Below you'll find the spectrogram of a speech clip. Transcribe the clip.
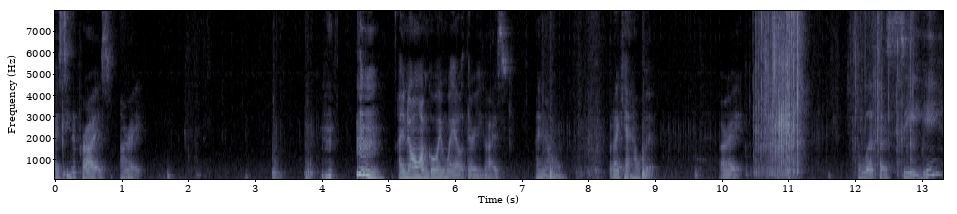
I see the prize. All right. I know I'm going way out there, you guys. I know. But I can't help it. All right. Let us see.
